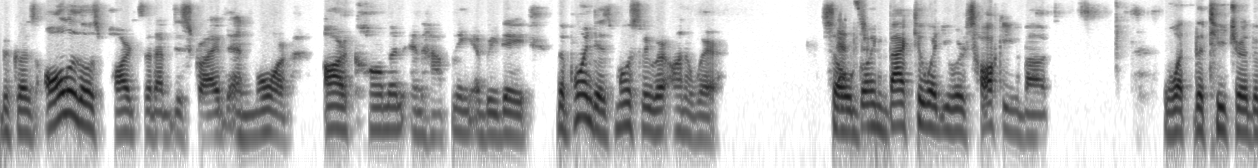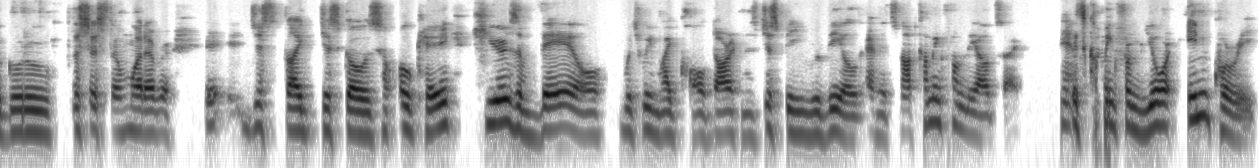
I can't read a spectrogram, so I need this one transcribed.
Because all of those parts that I've described and more are common and happening every day. The point is, mostly we're unaware. So, That's going back to what you were talking about, what the teacher, the guru, the system, whatever, it, it just like just goes, okay, here's a veil, which we might call darkness, just being revealed. And it's not coming from the outside, yeah. it's coming from your inquiry.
